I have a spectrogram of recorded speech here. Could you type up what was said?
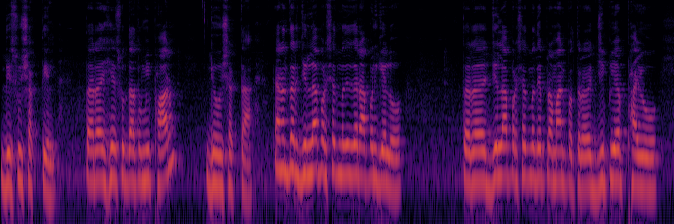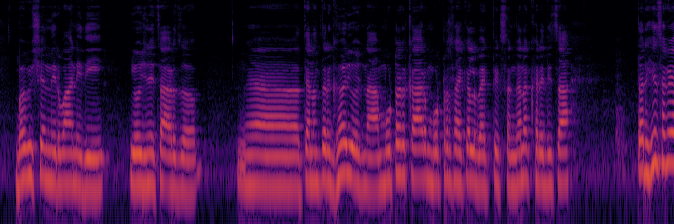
दिसू शकतील. तर हे सुद्धा तुम्ही फॉर्म घेऊ शकता. त्यानंतर जिल्हा परिषदमध्ये जर आपण गेलो तर जिल्हा परिषदमध्ये प्रमाणपत्र जी पी एफ फायू भविष्य निर्वाह निधी योजनेचा अर्ज त्यानंतर घर योजना मोटर कार मोटरसायकल वैयक्तिक संगणक खरेदीचा तर हे सगळे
